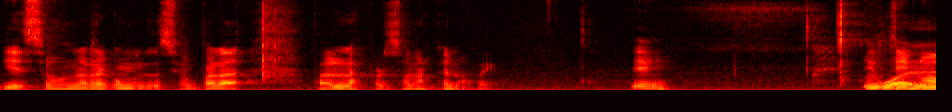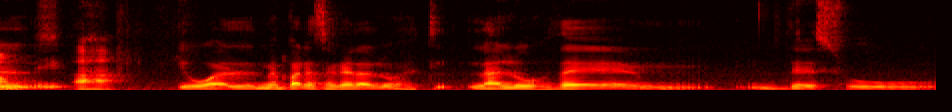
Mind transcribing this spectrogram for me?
Y eso es una recomendación para, para las personas que nos ven. Bien. Igual-. Ajá. Igual me parece que la luz, la luz de, de su...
